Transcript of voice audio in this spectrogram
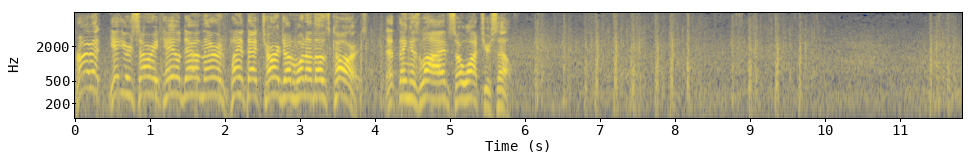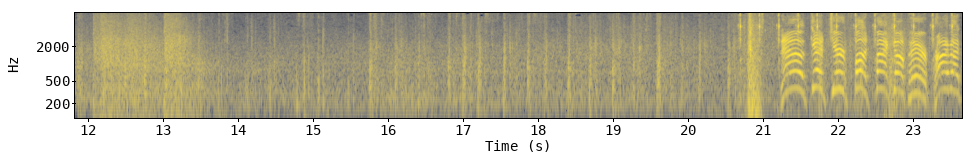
Private, get your sorry tail down there and plant that charge on one of those cars. That thing is live, so watch yourself. Now get your butt back up here, Private!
